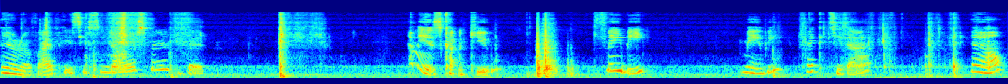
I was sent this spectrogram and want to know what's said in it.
don't know if I pay $16 for it, but I mean, it's kind of cute. Maybe. Maybe. I could see that. You know?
